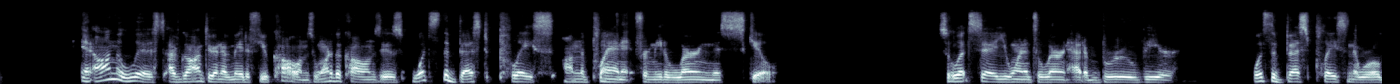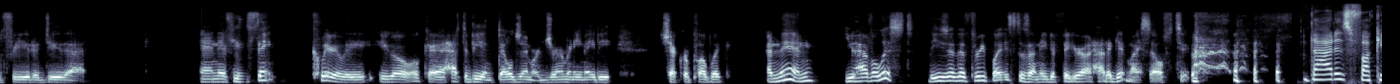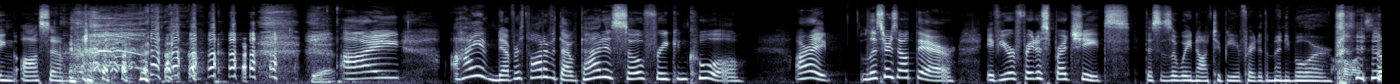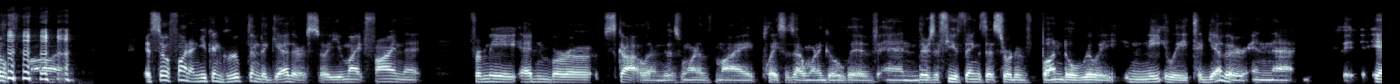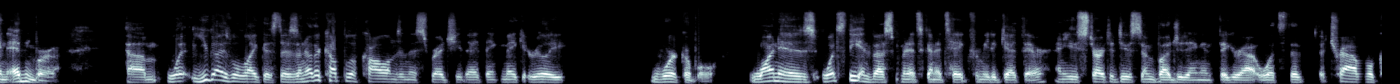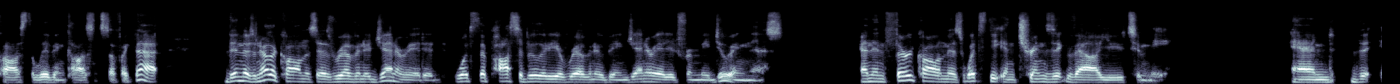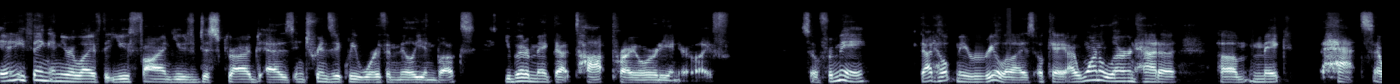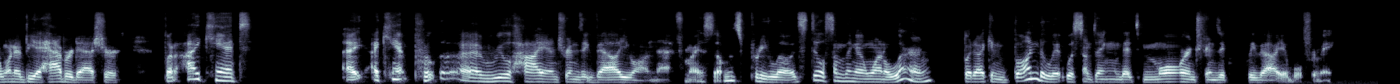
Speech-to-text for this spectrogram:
and on the list, I've gone through and I've made a few columns. One of the columns is what's the best place on the planet for me to learn this skill? So let's say you wanted to learn how to brew beer. What's the best place in the world for you to do that? And if you think clearly, you go, okay, I have to be in Belgium or Germany, maybe Czech Republic. And then you have a list. These are the three places I need to figure out how to get myself to. That is fucking awesome. yeah. I I have never thought of it that. That is so freaking cool. All right, listeners out there, if you're afraid of spreadsheets, this is a way not to be afraid of them anymore. Oh, it's so fun. it's so fun, and you can group them together. So you might find that for me, Edinburgh, Scotland is one of my places I want to go live. And there's a few things that sort of bundle really neatly together in that in Edinburgh. Um, what you guys will like this. There's another couple of columns in this spreadsheet that I think make it really workable. One is what's the investment it's going to take for me to get there, and you start to do some budgeting and figure out what's the, the travel cost, the living cost, and stuff like that. Then there's another column that says revenue generated. What's the possibility of revenue being generated from me doing this? And then third column is what's the intrinsic value to me? And the, anything in your life that you find you've described as intrinsically worth a million bucks, you better make that top priority in your life. So for me, that helped me realize okay, I want to learn how to um, make hats. I want to be a haberdasher, but I can't I, I can't put uh, a real high intrinsic value on that for myself. It's pretty low. It's still something I want to learn, but I can bundle it with something that's more intrinsically valuable for me.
